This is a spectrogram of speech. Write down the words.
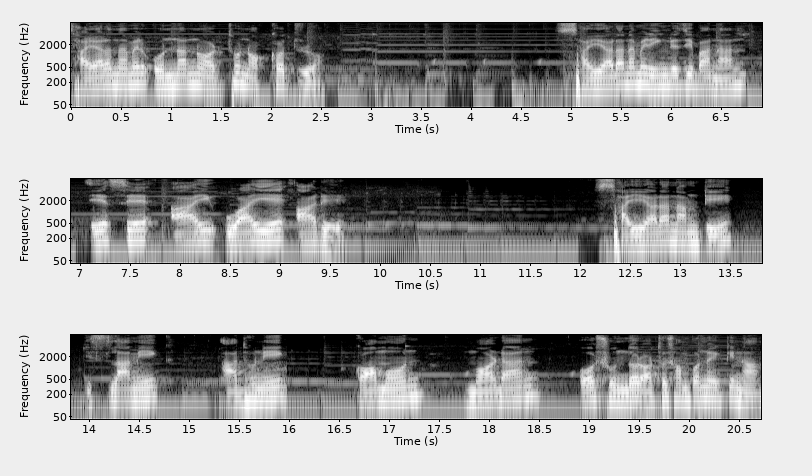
সাইয়ারা নামের অন্যান্য অর্থ নক্ষত্র। সাইয়ারা নামের ইংরেজি বানান S A I Y A R A. Saiyara নামটি ইসলামিক, আধুনিক, কমন, মডার্ন ও সুন্দর অর্থসম্পন্ন একটি নাম।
